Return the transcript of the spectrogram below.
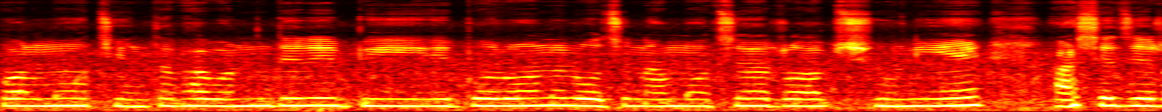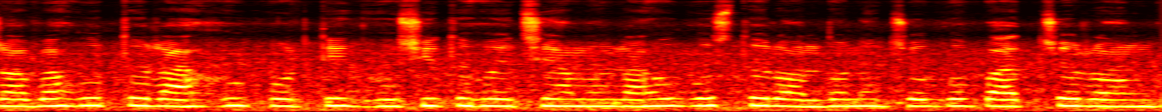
কর্ম চিন্তা ভাবনাদের বিবরণ রোজনামচা রব শুনিয়ে আসে যে রবাহুত রাহু কর্তৃক ঘোষিত হয়েছে। এমন রাহুগ্রস্ত রন্ধনের যোগ্য পাচ্য রঙ্গ,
